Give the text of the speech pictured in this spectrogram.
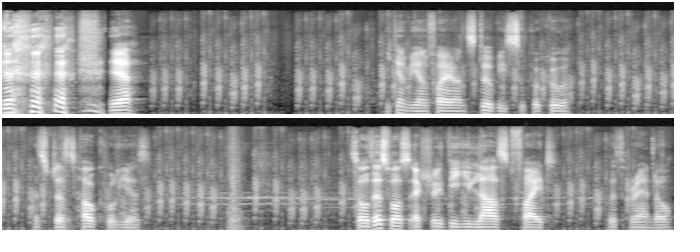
yeah. He can be on fire and still be super cool. That's just how cool he is. So this was actually the last fight with Rando.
